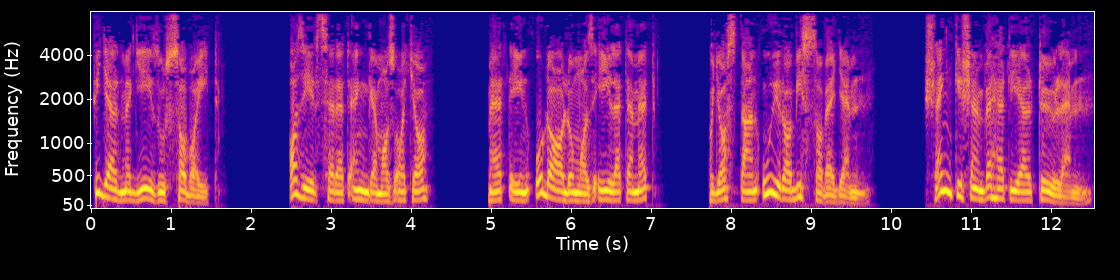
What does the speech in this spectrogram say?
Figyeld meg Jézus szavait. Azért szeret engem az Atya, mert én odaadom az életemet, hogy aztán újra visszavegyem. Senki sem veheti el tőlem.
